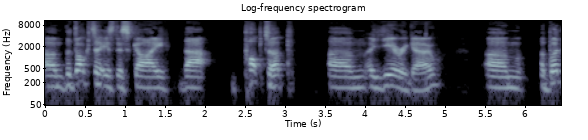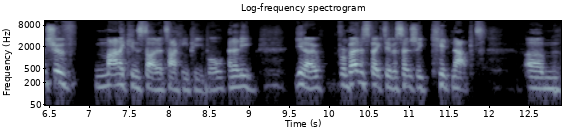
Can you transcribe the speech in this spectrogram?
um, the Doctor is this guy that popped up um, a year ago. Um, a bunch of mannequins started attacking people, and then he, you know, from their perspective, essentially kidnapped um,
